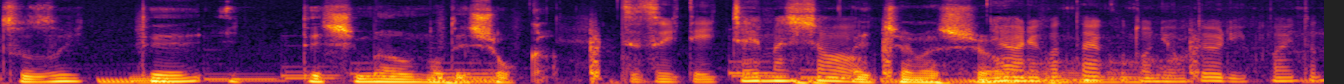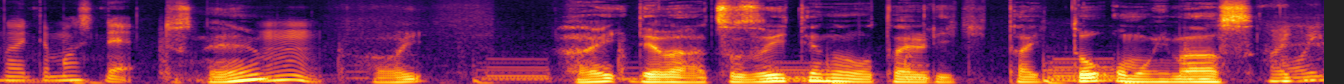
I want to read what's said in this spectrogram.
続いていってしまうのでしょうか続いていっちゃいましょう、いっちゃいましょう、ね、ありがたいことにお便りいっぱいいただいてまして。ですうね、ん。はい。はい。では続いてのお便りいきたいと思います。はい。はい。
